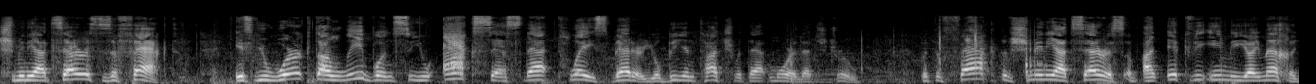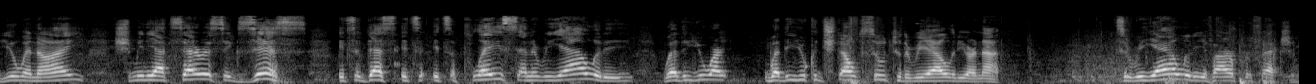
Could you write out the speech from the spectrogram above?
Shmini Atzeres is a fact. If you worked on Libun, so you access that place better, you'll be in touch with that more. That's true. But the fact of Shmini Atzeres, of an Ikvi Imi Yoimecha, you and I, Shmini Atzeres exists. It's a, des- it's, a, it's a place and a reality, whether you are, whether you could suit to the reality or not. It's a reality of our perfection.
